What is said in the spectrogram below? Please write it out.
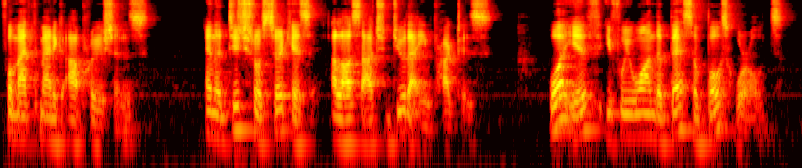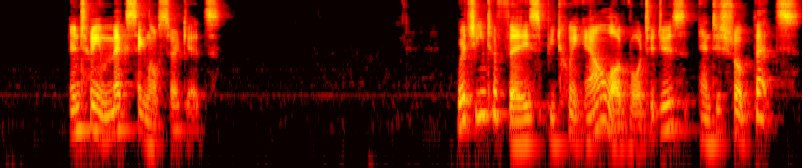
for mathematical operations, and the digital circuits allows us to do that in practice. What if if we want the best of both worlds, entering mixed signal circuits? Which interface between analog voltages and digital bits?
